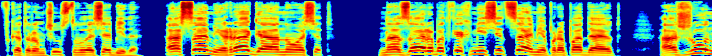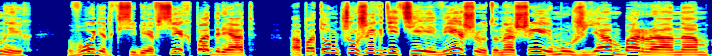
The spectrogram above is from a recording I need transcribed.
в котором чувствовалась обида а сами рога носят. На заработках месяцами пропадают, а жены их водят к себе всех подряд, а потом чужих детей вешают на шее мужьям-баранам».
